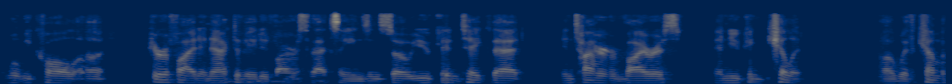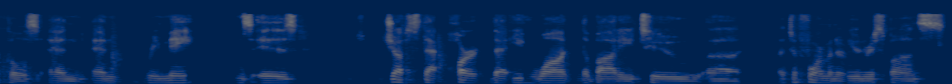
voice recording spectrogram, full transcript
what we call uh, purified inactivated virus vaccines and so you can take that entire virus and you can kill it uh, with chemicals and and is just that part that you want the body to uh, to form an immune response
